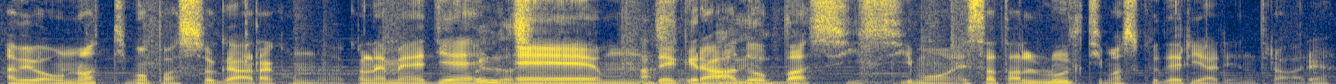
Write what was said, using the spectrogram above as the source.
aveva un ottimo passo gara con, con le medie Quello sì, e un assolutamente. degrado bassissimo. È stata l'ultima scuderia a rientrare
